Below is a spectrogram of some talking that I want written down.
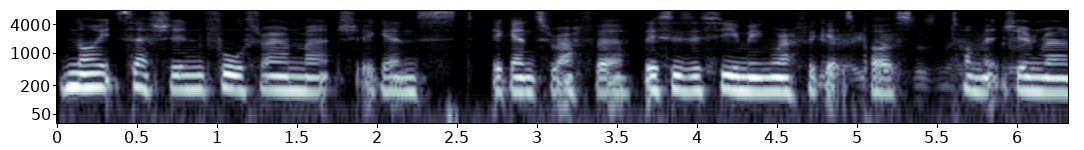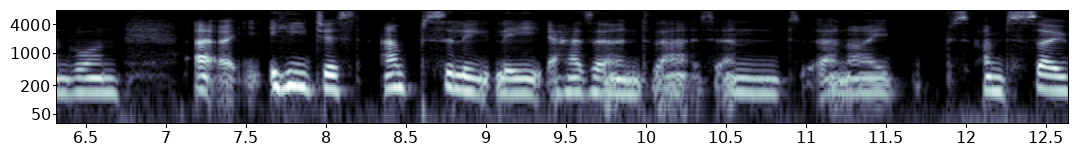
night session fourth round match against against Rafa. This is assuming Rafa Yeah, gets past? I Tomic in round one. Uh, he just absolutely has earned that, and and I I'm so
